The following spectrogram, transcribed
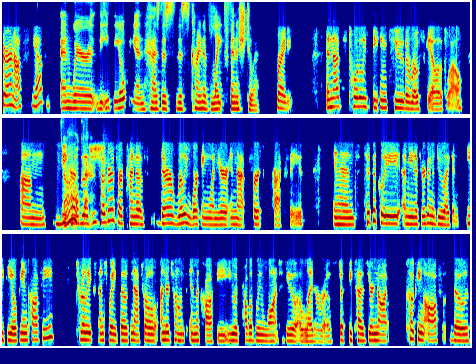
Fair enough. Yeah. And where the Ethiopian has this this kind of light finish to it. Right. And that's totally speaking to the roast scale as well. Um, because okay. the sugars are kind of, they're really working when you're in that first crack phase. And typically, I mean, if you're going to do like an Ethiopian coffee to really accentuate those natural undertones in the coffee, you would probably want to do a lighter roast just because you're not cooking off those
